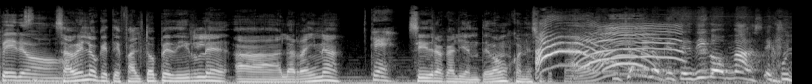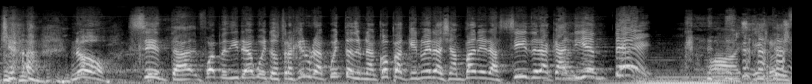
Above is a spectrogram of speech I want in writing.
pero. ¿Sabes lo que te faltó pedirle a la reina? ¿Qué? Sidra caliente. Vamos con eso. por te digo más. Escuchá. No, Z fue a pedir agua y nos trajeron una cuenta de una copa que no era champán, era sidra caliente. Ay, este, es,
